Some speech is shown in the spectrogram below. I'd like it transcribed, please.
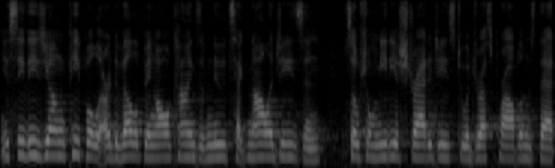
You see, these young people are developing all kinds of new technologies and social media strategies to address problems that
